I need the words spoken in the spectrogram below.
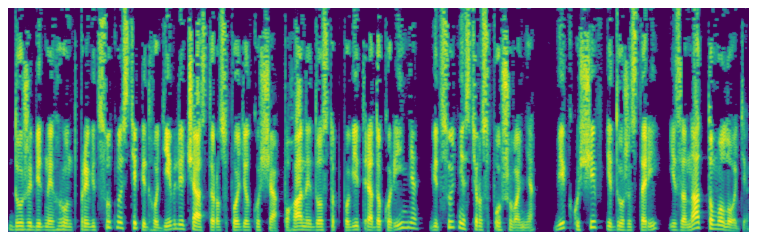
Дуже бідний ґрунт при відсутності підгодівлі, частий розподіл куща, поганий доступ повітря до коріння, відсутність розпушування, вік кущів і дуже старі, і занадто молоді.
